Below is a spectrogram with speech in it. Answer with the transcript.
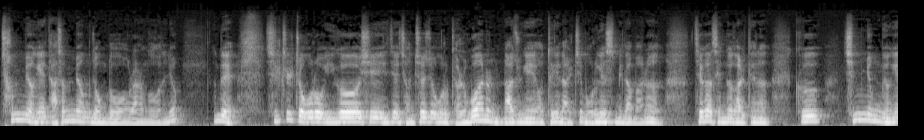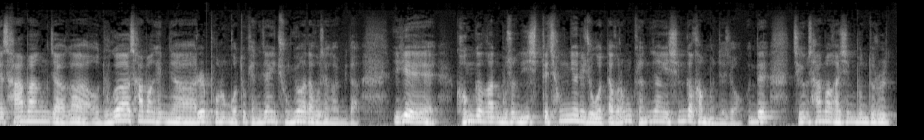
1000명에 5명 정도라는 거거든요. 근데 실질적으로 이것이 이제 전체적으로 결과는 나중에 어떻게 날지 모르겠습니다만은 제가 생각할 때는 그 16명의 사망자가 어, 누가 사망했냐를 보는 것도 굉장히 중요하다고 생각합니다. 이게 건강한 무슨 20대 청년이 죽었다 그러면 굉장히 심각한 문제죠. 근데 지금 사망하신 분들을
